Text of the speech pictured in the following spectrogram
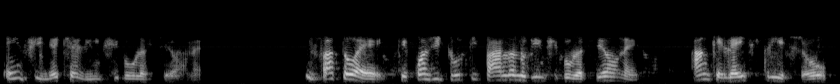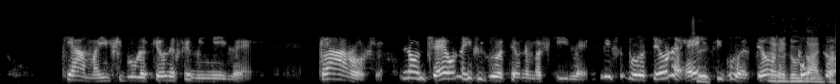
e infine c'è l'infibulazione. Il fatto è che quasi tutti parlano di infibulazione, anche lei stesso chiama infibulazione femminile. Claro, non c'è una infibulazione maschile, l'infibulazione è sì, infibulazione. È redondante.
